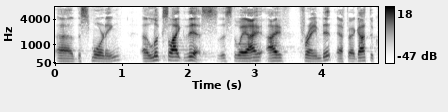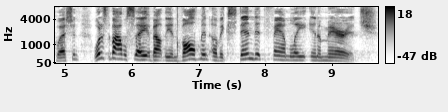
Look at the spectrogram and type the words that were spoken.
uh, this morning uh, looks like this. This is the way I, I framed it after I got the question. What does the Bible say about the involvement of extended family in a marriage?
